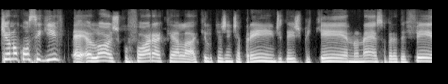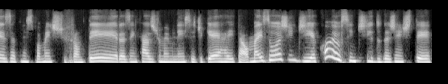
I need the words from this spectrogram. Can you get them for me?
que eu não consegui, é, é, lógico, fora aquela, aquilo que a gente aprende desde pequeno, né, sobre a defesa, principalmente de fronteiras, em caso de uma iminência de guerra e tal. Mas hoje em dia, qual é o sentido da gente ter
